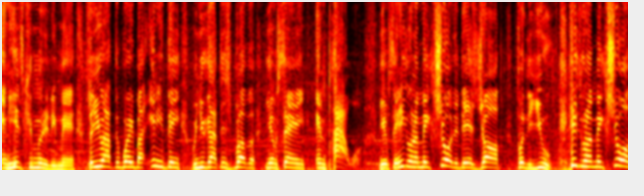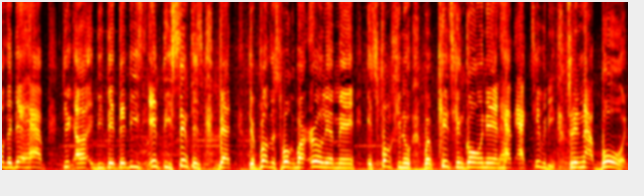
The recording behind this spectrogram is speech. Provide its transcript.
in his community, man. So you have to worry about anything when you got this brother, you know what I'm saying, in power. You know what I'm saying? He's going to make sure that there's jobs for the youth. He's going to make sure that they have uh, that, that these empty centers that the brother spoke about earlier, man, is functional where kids can go in there and have activity so they're not bored.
